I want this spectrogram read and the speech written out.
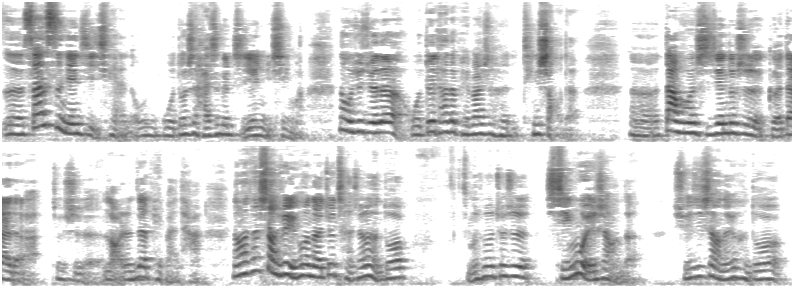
呃三四年级以前，我我都是还是个职业女性嘛，那我就觉得我对他的陪伴是很挺少的。呃，大部分时间都是隔代的，就是老人在陪伴他。然后他上学以后呢，就产生了很多，怎么说，就是行为上的、学习上的有很多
